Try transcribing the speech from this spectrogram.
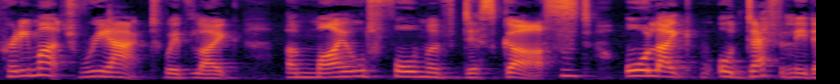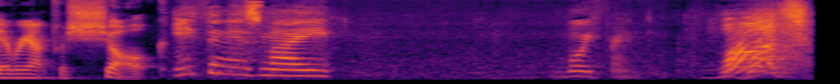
pretty much react with like, a mild form of disgust or like or definitely they react with shock. Ethan is my boyfriend. What?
